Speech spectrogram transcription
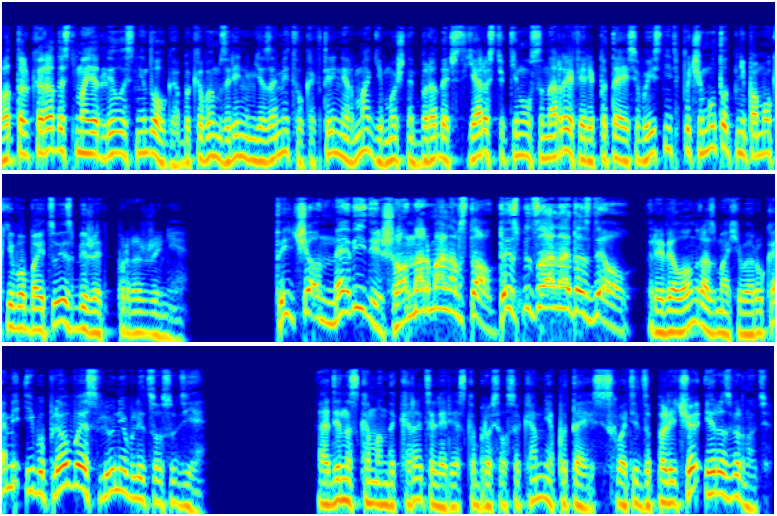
Вот только радость моя длилась недолго. Боковым зрением я заметил, как тренер маги, мощный бородач, с яростью кинулся на рефери, пытаясь выяснить, почему тот не помог его бойцу избежать поражения. «Ты чё, не видишь? Он нормально встал! Ты специально это сделал!» — ревел он, размахивая руками и выплевывая слюни в лицо судье. Один из команды карателя резко бросился ко мне, пытаясь схватить за плечо и развернуть.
